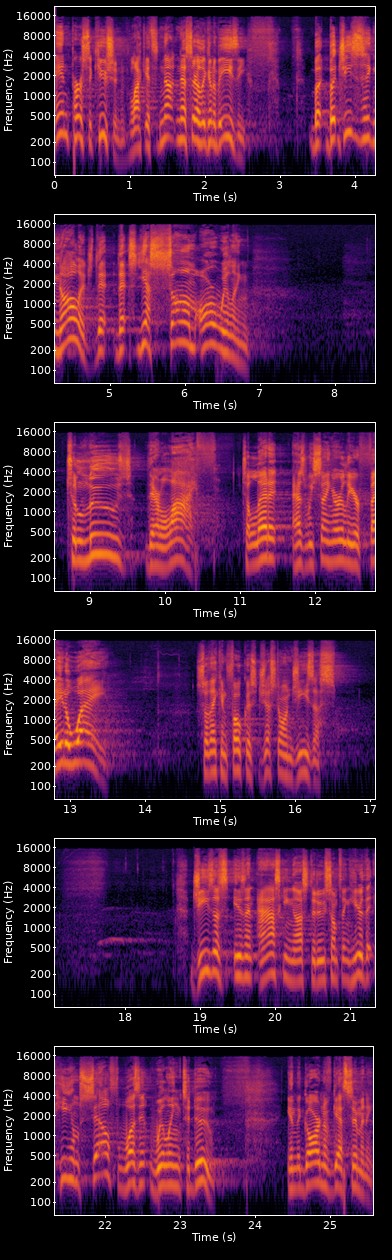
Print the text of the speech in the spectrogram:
and persecution. Like it's not necessarily going to be easy. But, but Jesus acknowledged that, that, yes, some are willing to lose their life, to let it, as we sang earlier, fade away so they can focus just on Jesus. Jesus isn't asking us to do something here that he himself wasn't willing to do. In the Garden of Gethsemane,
